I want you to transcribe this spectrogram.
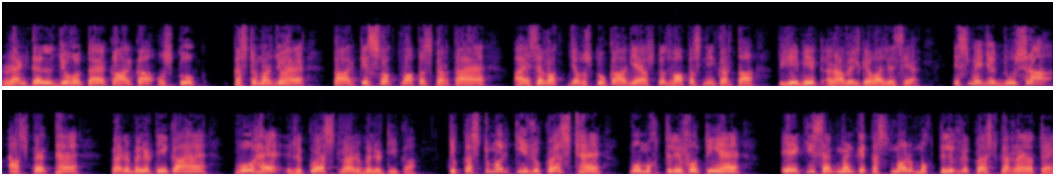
رینٹل جو ہوتا ہے کار کا، اس کو کسٹمر جو ہے کار کس وقت واپس کرتا ہے؟ ایسے وقت جب اس کو کہا گیا، اس کو واپس نہیں کرتا، تو یہ بھی ایک اراول کے حوالے سے ہے۔ اس میں جو دوسرا آسپیکٹ ہے ویریبلٹی کا ہے وہ ہے ریکویسٹ ویریبلٹی کا۔ جو کسٹمر کی ریکویسٹ ہیں وہ مختلف ہوتی ہیں۔ ایک ہی سیگمنٹ کے کسٹمر مختلف ریکویسٹ کر رہے ہوتے ہیں۔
